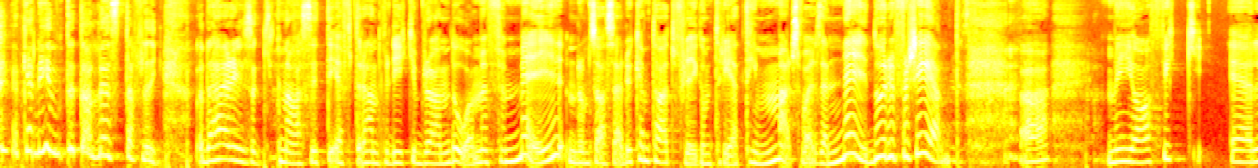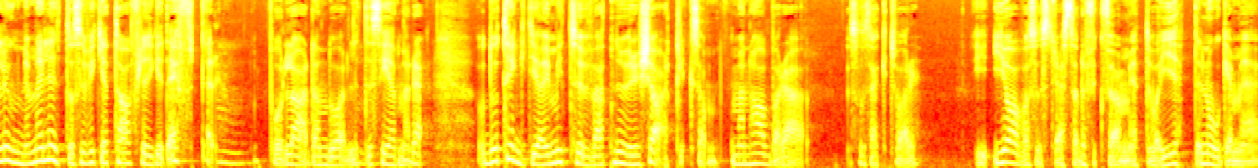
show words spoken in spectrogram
Jag kan inte ta nästa flyg. Och det här är ju så knasigt i efterhand för det gick ju bra ändå. Men för mig, när de sa så här, du kan ta ett flyg om tre timmar, så var det så här, nej, då är det för sent. Ja. Men jag fick eh, lugna mig lite och så fick jag ta flyget efter. Mm. På lördagen då, lite senare. Och då tänkte jag i mitt huvud att nu är det kört. Liksom. Man har bara, som sagt var, jag var så stressad och fick för mig att det var jättenoga med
